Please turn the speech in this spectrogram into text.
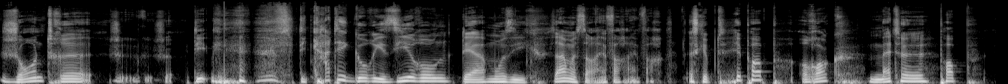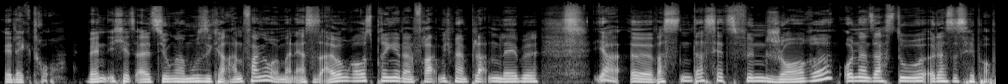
Genre, die, die Kategorisierung der Musik. Sagen wir es doch einfach einfach. Es gibt Hip-Hop, Rock, Metal, Pop, Elektro wenn ich jetzt als junger Musiker anfange und mein erstes Album rausbringe, dann fragt mich mein Plattenlabel, ja, äh, was ist denn das jetzt für ein Genre? Und dann sagst du, äh, das ist Hip-Hop.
